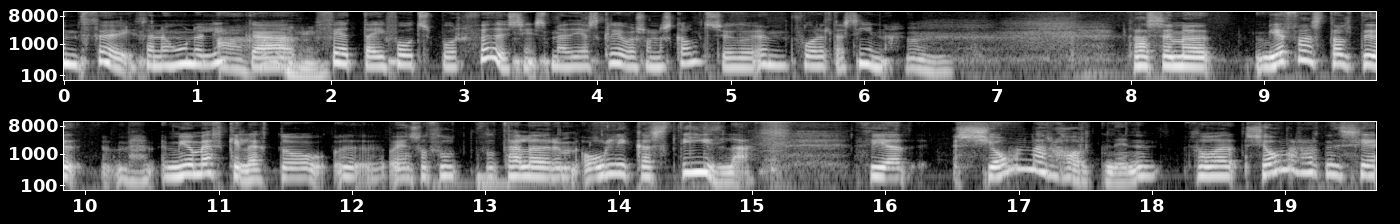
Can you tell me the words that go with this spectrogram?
um þau. Þannig að hún er líka Aha. að feta í fótspór föðusins með því að skrifa svona skáldsögu um fóraldra sína. Mm. Það sem að Mér fannst aldrei mjög merkilegt og, og eins og þú, þú talaður um ólíka stíla því að sjónarhornin, þó að sjónarhornin sé,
